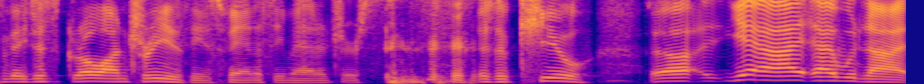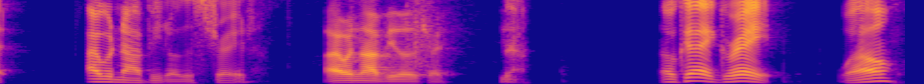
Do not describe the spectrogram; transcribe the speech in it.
they just grow on trees. These fantasy managers. There's a queue. Uh, yeah, I, I would not. I would not veto this trade. I would not veto the trade. No. Okay, great. Well,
